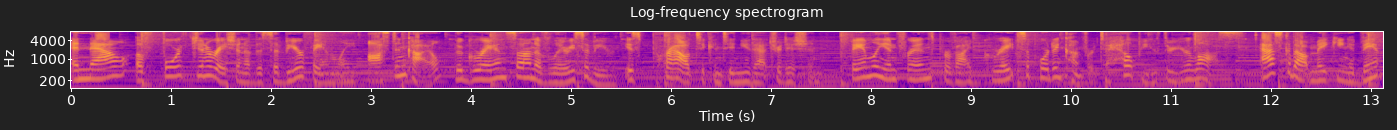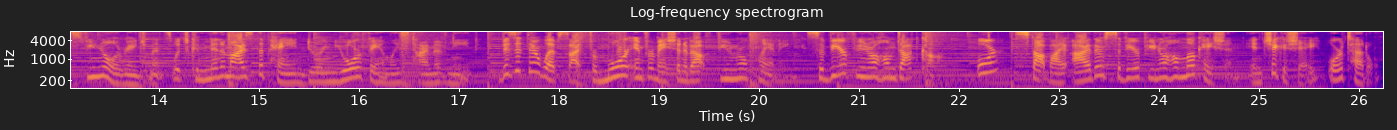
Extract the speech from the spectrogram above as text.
And now, a fourth generation of the Severe family, Austin Kyle, the grandson of Larry Severe, is proud to continue that tradition. Family and friends provide great support and comfort to help you through your loss. Ask about making advanced funeral arrangements which can minimize the pain during your family's time of need. Visit their website for more information about funeral planning, severefuneralhome.com or stop by either Severe Funeral Home location in Chickasha or Tuttle.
